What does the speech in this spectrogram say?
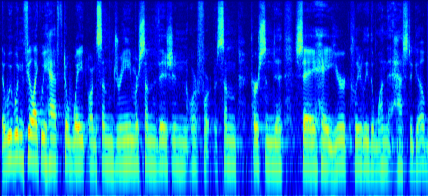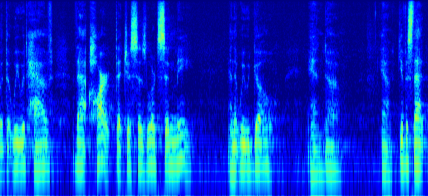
that we wouldn't feel like we have to wait on some dream or some vision or for some person to say, hey, you're clearly the one that has to go, but that we would have that heart that just says, Lord, send me, and that we would go. And uh, yeah, give us that,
